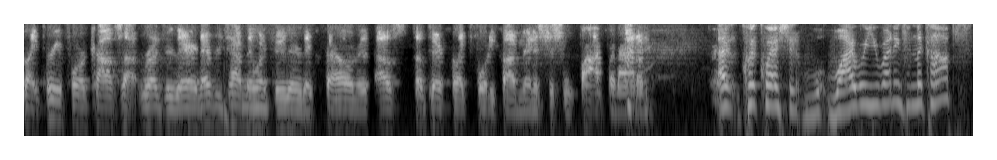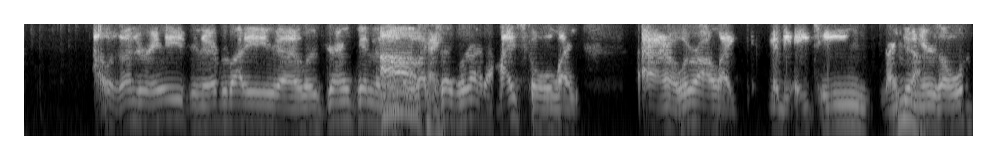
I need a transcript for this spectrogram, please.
like three or four cops out run through there, and every time they went through there, they fell. And I was up there for like 45 minutes just laughing at them. Uh, quick question: Why were you running from the cops? I was underage, and everybody uh, was drinking. And Oh, like I okay. said, we're out of high school. Like I don't know, we were all like maybe 18, 19 Yeah. years old.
